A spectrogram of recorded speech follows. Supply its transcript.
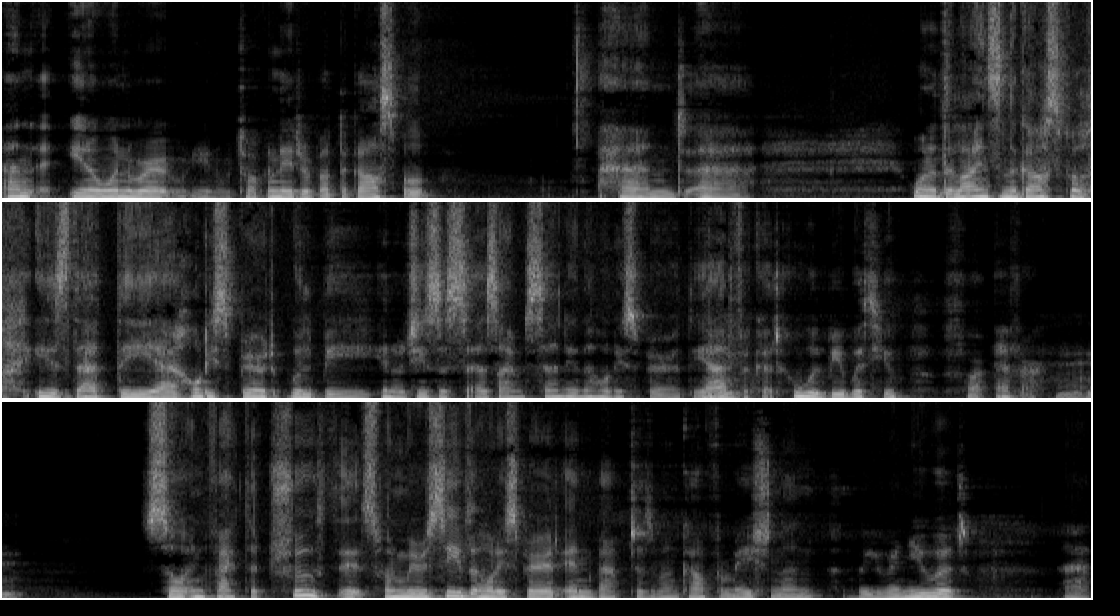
And, you know, when we're, you know, we're talking later about the gospel and, uh, one of the lines in the gospel is that the uh, Holy Spirit will be, you know, Jesus says, I'm sending the Holy Spirit, the mm-hmm. advocate, who will be with you forever. Mm-hmm. So, in fact, the truth is when we receive the Holy Spirit in baptism and confirmation and we renew it at,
